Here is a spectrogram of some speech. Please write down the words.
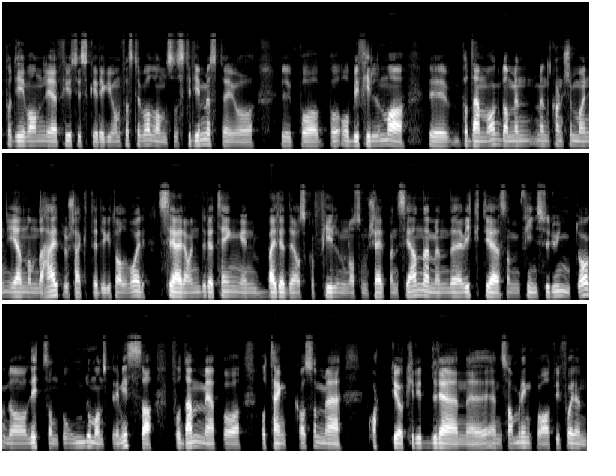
på de vanlige fysiske regionfestivalene, så streames det jo uh, på, på, å bli filma uh, på dem òg, men, men, kanskje man gjennom dette prosjektet Digital vår ser andre ting enn bare det å skal filme noe som skjer på en scene, men det viktige som finnes rundt òg, litt sånn på ungdommenes premisser. Få dem med på å tenke hva som er artig å krydre en, en samling på. At vi får en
